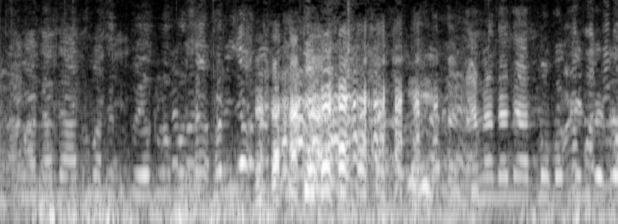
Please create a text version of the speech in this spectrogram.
નાના દાદા હાથમાંથી તો શેર ફરી જા નાના દાદા હાથમાં પકડીને બેઠો.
